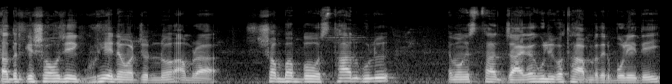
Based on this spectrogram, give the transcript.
তাদেরকে সহজেই ঘুরিয়ে নেওয়ার জন্য আমরা সম্ভাব্য স্থানগুলো এবং স্থান জায়গাগুলির কথা আপনাদের বলে দেই।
